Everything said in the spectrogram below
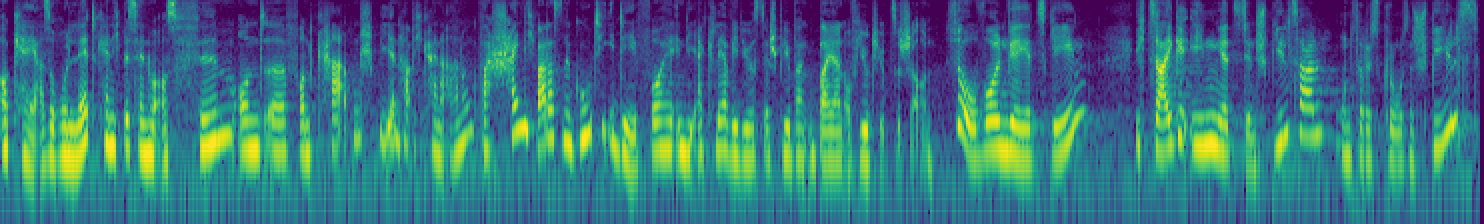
Okay, also Roulette kenne ich bisher nur aus Filmen und äh, von Kartenspielen habe ich keine Ahnung. Wahrscheinlich war das eine gute Idee, vorher in die Erklärvideos der Spielbanken Bayern auf YouTube zu schauen. So, wollen wir jetzt gehen? Ich zeige Ihnen jetzt den Spielsaal unseres großen Spiels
